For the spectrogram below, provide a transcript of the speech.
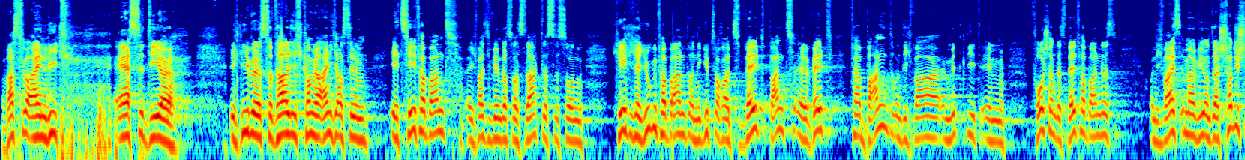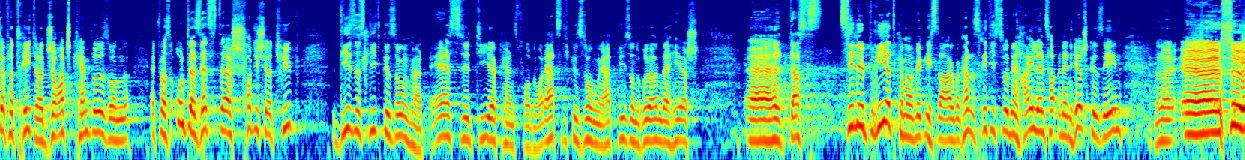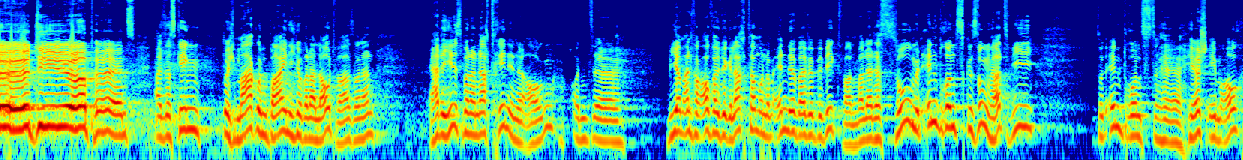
Was für ein Lied. Erste dir. Ich liebe das total. Ich komme ja eigentlich aus dem EC-Verband. Ich weiß nicht, wem das was sagt. Das ist so ein kirchlicher Jugendverband und den gibt es auch als Weltband, äh, Weltverband. Und ich war Mitglied im Vorstand des Weltverbandes. Und ich weiß immer, wie unser schottischer Vertreter George Campbell, so ein etwas untersetzter schottischer Typ, dieses Lied gesungen hat. The deer pants for the water. Er hat es nicht gesungen, er hat wie so ein rührender Hirsch äh, das zelebriert, kann man wirklich sagen. Man kann es richtig so in den Highlands, hat man den Hirsch gesehen. As the deer pants. Also es ging durch Mark und Bein, nicht nur weil er laut war, sondern er hatte jedes Mal danach Tränen in den Augen. Und äh, wir am Anfang auch, weil wir gelacht haben und am Ende, weil wir bewegt waren, weil er das so mit Inbrunst gesungen hat, wie so ein Inbrunst-Hirsch eben auch,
